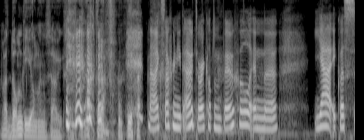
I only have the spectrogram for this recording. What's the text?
Wat dom die jongen, zou ik zeggen, achteraf. ja. Nou, ik zag er niet uit hoor. Ik had een beugel en... Uh, ja, ik was.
